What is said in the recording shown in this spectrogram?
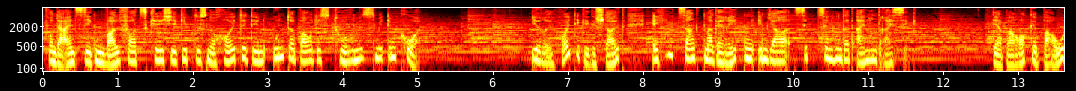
Von der einstigen Wallfahrtskirche gibt es noch heute den Unterbau des Turmes mit dem Chor. Ihre heutige Gestalt erhielt St. Margareten im Jahr 1731. Der barocke Bau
